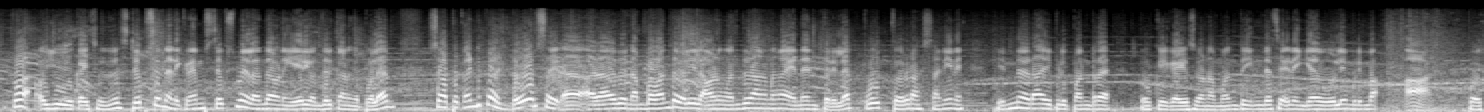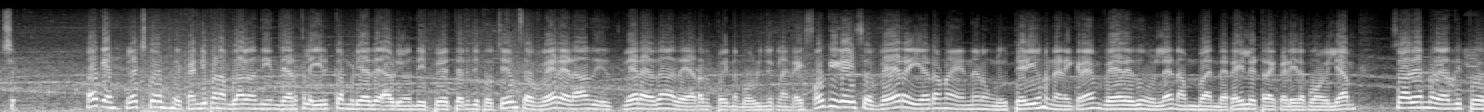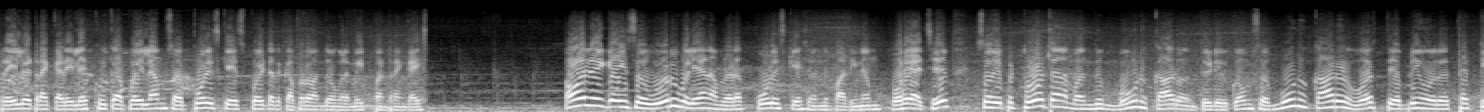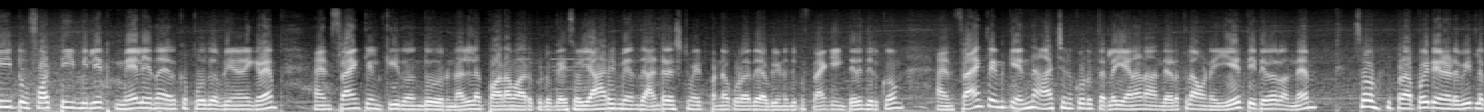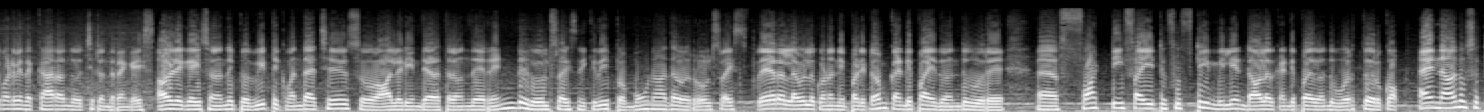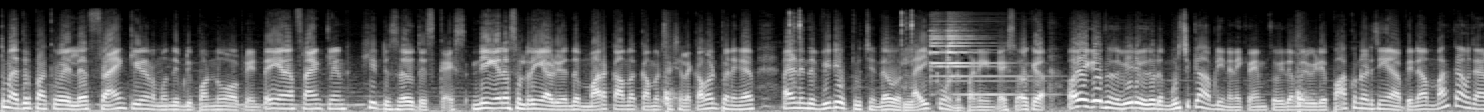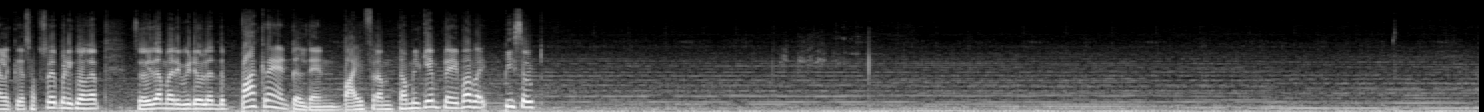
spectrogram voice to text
ஐயோ கை வந்து ஸ்டெப்ஸ் நினைக்கிறேன். ஸ்டெப்ஸ் மேல வந்து அவனுங்க ஏறி வந்திருக்கானுங்க போல. ஸோ அப்போ கண்டிப்பாக டோர் சைடு அதாவது நம்ம வந்த வழியில் அவனுங்க வந்துதாங்கன்னா என்னன்னு தெரியல. போய் தருடா சனினே என்னடா இப்படி பண்ணுற ஓகே கை ஸோ நம்ம வந்து இந்த சைடு எங்கேயாவது ஒளி முடியுமா? ஆ போச்சு. ஓகே லெட்ஸ் கோ கண்டிப்பாக நம்மளால் வந்து இந்த இடத்துல இருக்க முடியாது அப்படி வந்து இப்போ தெரிஞ்சு போச்சு. ஸோ வேறு இடம் வேறு இடம் அந்த இடம் போய் நம்ம ஒழிஞ்சுக்கலாம் கைஸ் ஓகே கைஸ் ஸோ வேறு இடம்னா என்னன்னு உங்களுக்கு தெரியும்னு நினைக்கிறேன். வேறு எதுவும் இல்லை. நம்ம அந்த ரயில்வே ட்ராக் அடியில் போவோம் இல்லையா? ஸோ அதே மாதிரி வந்து இப்போ ரயில்வே ட்ராக் அடியிலே குயிக்காக போயிடலாம். ஸோ போலீஸ் கேஸ் போயிட்டதுக்கப்புறம் வந்து உங்களை மீட் பண்ணுறேன் கைஸ் ஆல்ரெடி கைஸ் ஒரு வழியாக நம்மளோட போலீஸ் கேஸ் வந்து பார்த்தீங்கன்னா போயாச்சு. ஸோ இப்போ டோட்டலாக நம்ம வந்து மூணு கார் வந்து தேடி இருக்கோம் ஸோ மூணு காரோட ஒர்த் எப்படியும் ஒரு தேர்ட்டி டு ஃபார்ட்டி மில்லியனுக்கு மேலே தான் இருக்க போகுது அப்படின்னு நினைக்கிறேன். அண்ட் ஃப்ராங்க்லினுக்கு இது வந்து ஒரு நல்ல பாடமாக இருக்கட்டும் கைஸ் ஸோ யாரையுமே வந்து அண்டர் எஸ்டிமேட் பண்ணக்கூடாது அப்படின்னு வந்து இப்போ ஃப்ராங்க்லின் தெரிஞ்சிருக்கும். அண்ட் ஃப்ராங்க்லினுக்கு என்ன ஆச்சுன்னு கூட தெரில ஏன்னா நான் அந்த இடத்துல அவனை ஏற்றிட்டு வேறு வந்தேன். ஸோ இப்போ நான் போயிட்டு என்னோட வீட்டில் கொண்டு போய் இந்த காரை வந்து வச்சுட்டு வந்துடுறேன் கைஸ் ஆல்ரெடி கைஸ் வந்து இப்போ வீட்டுக்கு வந்தாச்சு. ஸோ ஆல்ரெடி இந்த இடத்துல வந்து ரெண்டு ரோல்ஸ் ரைஸ் நிற்குது இப்போ மூணாவது ஒரு ரோல்ஸ் ரைஸ் வேறு லெவலில் கொண்டு நிப்பாட்டிட்டோம். கண்டிப்பாக இது வந்து ஒரு forty five to fifty million dollar கண்டிப்பாக இது வந்து ஒர்த்து இருக்கும். அண்ட் நான் வந்து சுத்தமாக எதிர்பார்க்கவே இல்லை. ஃப்ராங்க்லின் நம்ம வந்து இப்படி பண்ணுவோம் அப்படின்ட்டு. ஏன்னா Franklin he deserve this guys நீங்கள் என்ன சொல்கிறீங்க அப்படி வந்து மறக்காமல் கமெண்ட் செக்ஷனில் கமெண்ட் பண்ணுங்கள் அண்ட் இந்த வீடியோ பிடிச்சிருந்தா ஒரு லைக்கும் ஒன்று பண்ணுங்க கைஸ் ஓகே ஓகே இந்த வீடியோ இதோட முடிச்சுக்கலாம் அப்படின்னு நினைக்கிறேன். ஸோ இதே மாதிரி வீடியோ பார்க்கணும் பிடிச்சிங்க அப்படின்னா மறக்காம சேனலுக்கு சப்ஸ்கிரைப் பண்ணிக்கோங்க. ஸோ இதே மாதிரி வீடியோவில் இருந்து பார்க்குறேன். Until then bye from Tamil game play bye bye peace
